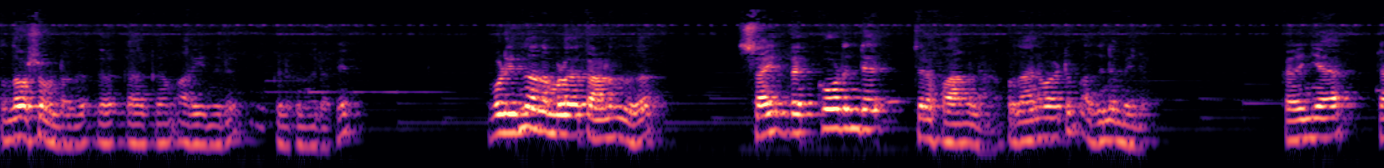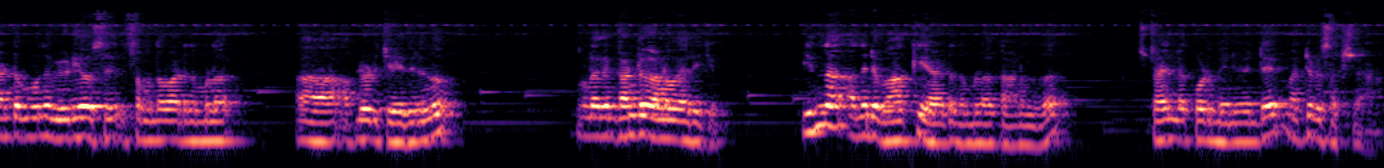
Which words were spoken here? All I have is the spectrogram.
സന്തോഷമുണ്ട് അത് കേൾക്കാൻ അറിയുന്നതിലും കേൾക്കുന്നതിലൊക്കെ. അപ്പോൾ ഇന്ന് നമ്മൾ കാണുന്നത് സൈൻ റെക്കോർഡിന്റെ ചില ഭാഗങ്ങളാണ്. പ്രധാനമായിട്ടും അതിന്റെ മെനു കഴിഞ്ഞ രണ്ട് മൂന്ന് വീഡിയോസ് സംബന്ധമായിട്ട് നമ്മൾ അപ്ലോഡ് ചെയ്തിരുന്നു. നിങ്ങളെല്ലാം കണ്ടു കാണുമായിരിക്കും. ഇന്ന് അതിന്റെ ബാക്കിയായിട്ട് നമ്മൾ കാണുന്നത് സ്റ്റൈൽ റെക്കോർഡ് മെനുവിന്റെ മറ്റൊരു സെക്ഷനാണ്.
